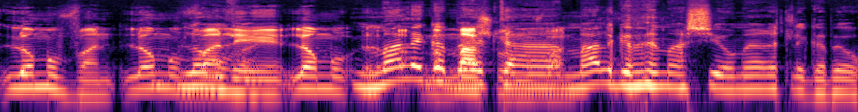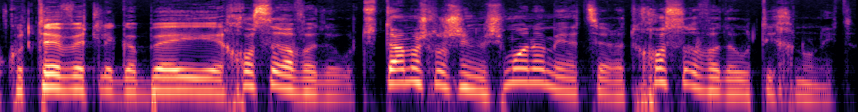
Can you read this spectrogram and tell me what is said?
לא מובן, לא מובן לי, לא מובן, מה לגבי, ממש לא ה... מובן. מה לגבי מה שהיא אומרת לגבי, או כותבת לגבי אה, חוסר הוודאות? תמ"א 38 מייצרת חוסר ודאות תכנונית.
